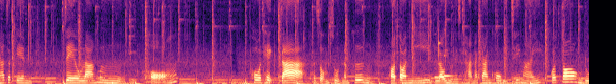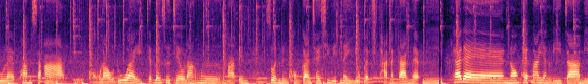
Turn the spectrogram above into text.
น่าจะเป็น เจลล้างมือของ p r o t e c จ้า ผสมสูตรน้ำผึ้งเพราะตอนนี้เราอยู่ในสถานการณ์โควิดใช่ไหม ก็ต้องดูแลความสะอาดของเราด้วย เจี๊บเลยซื้อเจลล้างมือมาเป็นส่วนหนึ่งของการใช้ชีวิตในยุคและสถานการณ์แบบนี้แค่แดนน้องแพ็คมาอย่างดีจ้า มี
